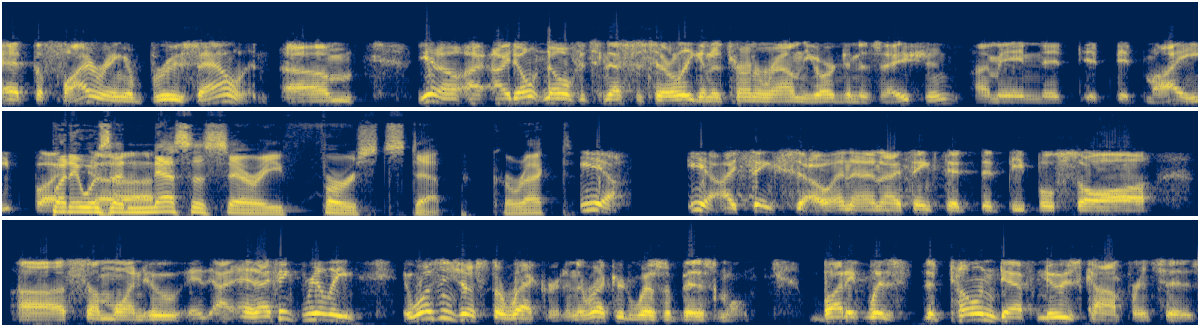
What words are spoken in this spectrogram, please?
at the firing of Bruce Allen. Um, you know, I, I don't know if it's necessarily going to turn around the organization. I mean, it, it, it might, but But it was uh, a necessary first step, correct? Yeah, yeah, I think so, and and I think that that people saw uh, someone who, and I think really it wasn't just the record, and the record was abysmal, but it was the tone deaf news conferences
